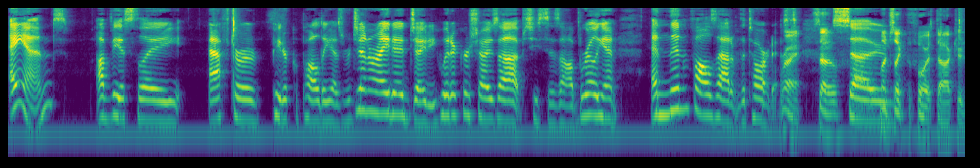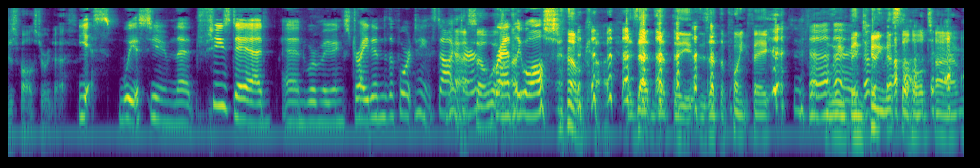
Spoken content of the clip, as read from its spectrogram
And obviously, after Peter Capaldi has regenerated, Jodie Whittaker shows up. She says, "Ah, brilliant," and then falls out of the TARDIS. right, so So much like the fourth Doctor, just falls to her death. Yes, we assume that she's dead, and we're moving straight into the Fourteenth Doctor. Yeah, so, uh, Bradley I- Walsh. Oh God, is that is that the is that the point fake? We've been doing this the whole time.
